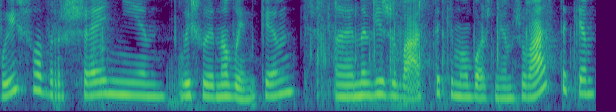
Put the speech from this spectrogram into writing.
вийшло в решенні, вийшли новинки, е, нові жувастики. Ми обожнюємо жувастики.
